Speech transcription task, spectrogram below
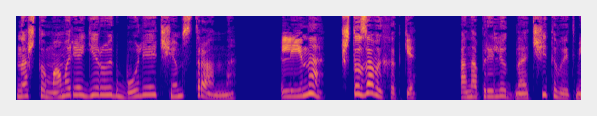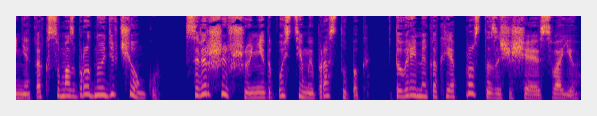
На что мама реагирует более чем странно. «Лина, что за выходки?» Она прилюдно отчитывает меня, как сумасбродную девчонку, совершившую недопустимый проступок, в то время как я просто защищаю свое.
